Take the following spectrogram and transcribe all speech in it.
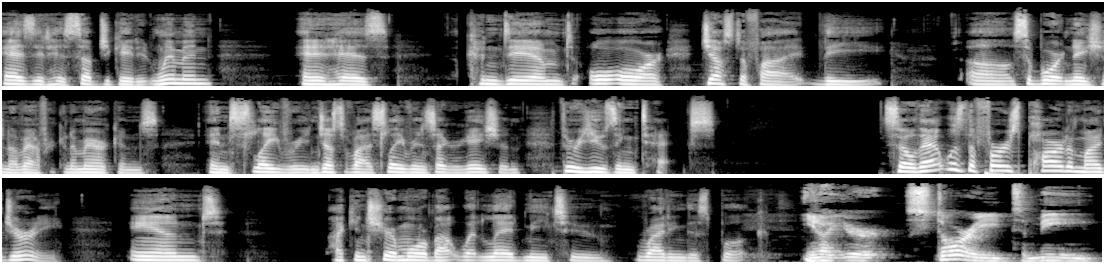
as it has subjugated women and it has condemned or, or justified the uh, subordination of African Americans and slavery and justified slavery and segregation through using texts. So that was the first part of my journey. And I can share more about what led me to writing this book. You know, your story to me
